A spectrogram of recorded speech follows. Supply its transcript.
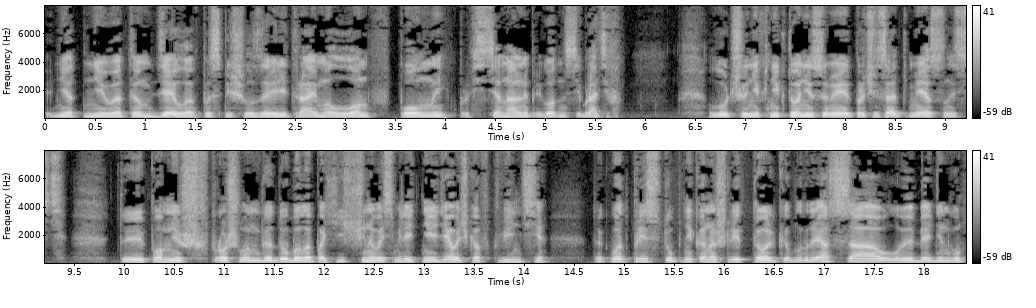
Нет, не в этом дело, поспешил заверить Райма Лон в полной профессиональной пригодности братьев. Лучше них никто не сумеет прочесать местность. Ты помнишь, в прошлом году была похищена восьмилетняя девочка в Квинсе? Так вот, преступника нашли только благодаря Саулу и Бедингу.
